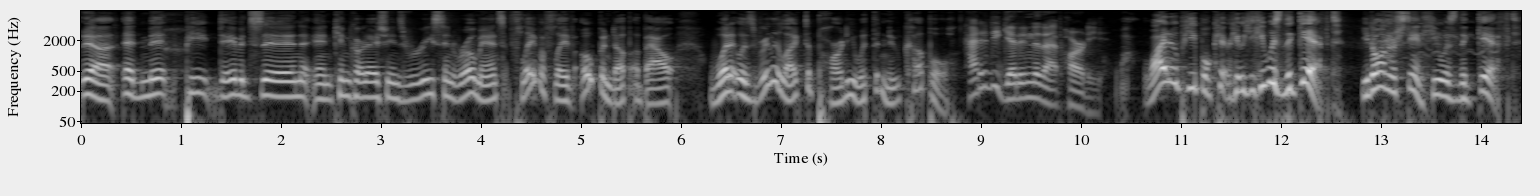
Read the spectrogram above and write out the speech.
Yeah, admit Pete Davidson and Kim Kardashian's recent romance. Flavor Flav opened up about what it was really like to party with the new couple. How did he get into that party? Why do people care? He, he was the gift. You don't understand. He was the gift.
